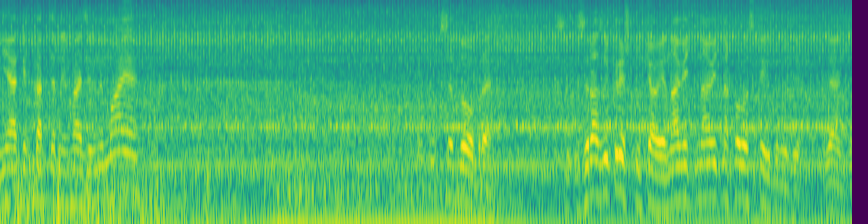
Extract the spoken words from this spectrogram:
Ніяких картерних газів немає. Тут все добре. Зразу кришку втягує, навіть, навіть на холостих, друзі. Гляньте.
